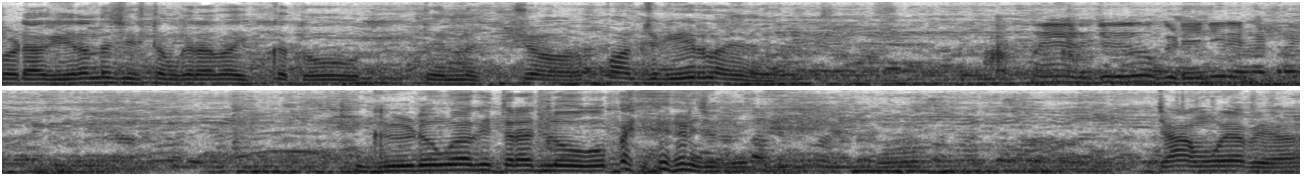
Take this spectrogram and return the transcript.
ਬੜਾ ਗੇਅਰਾਂ ਦਾ ਸਿਸਟਮ ਕਰਿਆ ਵਾ 1 2 3 4 5 ਗੇਅਰ ਲਾਏ ਨੇ। ਭੈਣ ਜੀ ਉਹ ਗੜੇ ਨਹੀਂ ਰਿਹਾ ਟਰੈਕਟਰ ਗੀੜੂਗਾ ਕਿ ਤਰ੍ਹਾਂ ਲੋਕ ਭੈਣ ਜੁਗੇ ਜਾਮ ਹੋਇਆ ਪਿਆ।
